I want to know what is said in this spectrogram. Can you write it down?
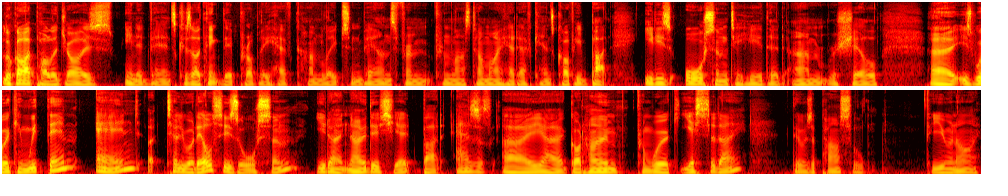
Look, I apologise in advance because I think they probably have come leaps and bounds from, from last time I had AFCANS coffee. But it is awesome to hear that um, Rochelle uh, is working with them. And I tell you what else is awesome. You don't know this yet, but as I uh, got home from work yesterday, there was a parcel for you and I.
